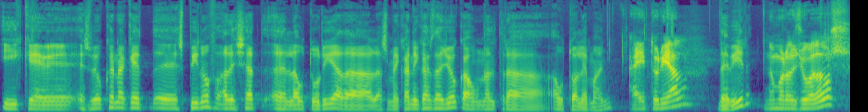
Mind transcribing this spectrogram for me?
i que es veu que en aquest eh, spin-off ha deixat eh, l'autoria de les mecàniques de joc a un altre autor alemany. Editorial. De Vir, Número de jugadors.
